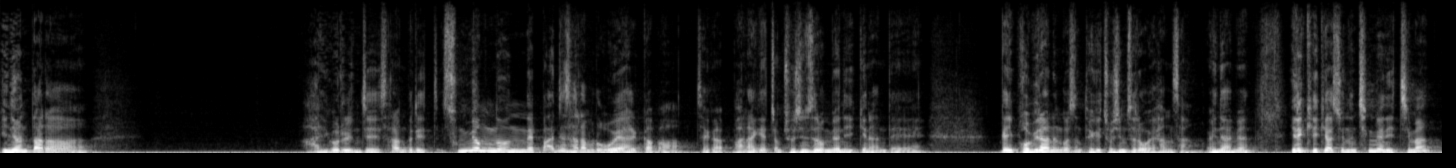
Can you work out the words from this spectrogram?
인연 따라 아 이거를 이제 사람들이 숙명론에 빠진 사람으로 오해할까봐 제가 말하기에 좀 조심스러운 면이 있긴 한데 그러니까 이 법이라는 것은 되게 조심스러워요 항상. 왜냐하면 이렇게 얘기할 수 있는 측면이 있지만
